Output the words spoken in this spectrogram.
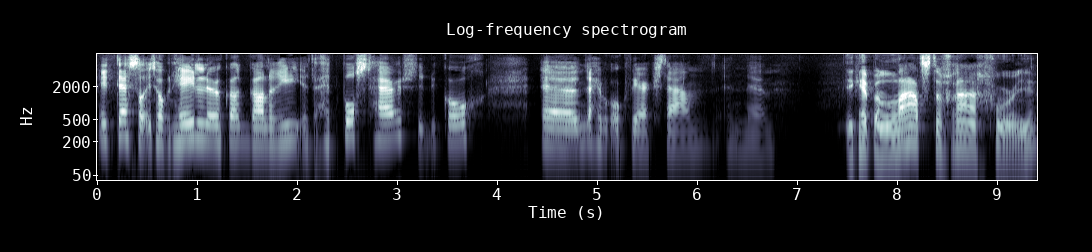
in Texel is ook een hele leuke galerie. Het, het Posthuis, de, de Koog. Eh, daar heb ik ook werk staan. En, eh, Ik heb een laatste vraag voor je.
